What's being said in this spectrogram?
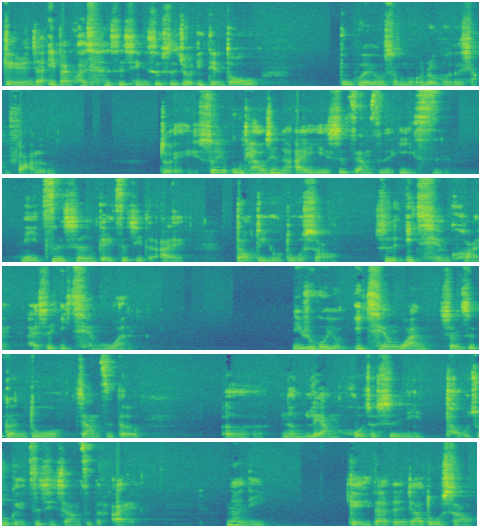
给人家一百块钱的事情，是不是就一点都不会有什么任何的想法了？对，所以无条件的爱也是这样子的意思。你自身给自己的爱到底有多少？是一千块还是一千万？你如果有一千万，甚至更多这样子的。呃，能量，或者是你投注给自己这样子的爱，那你给的人家多少，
